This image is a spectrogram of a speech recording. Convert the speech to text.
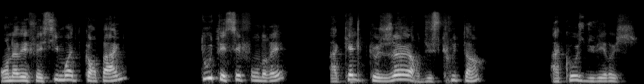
On avait fait six mois de campagne, tout est s'effondré à quelques heures du scrutin à cause du virus.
